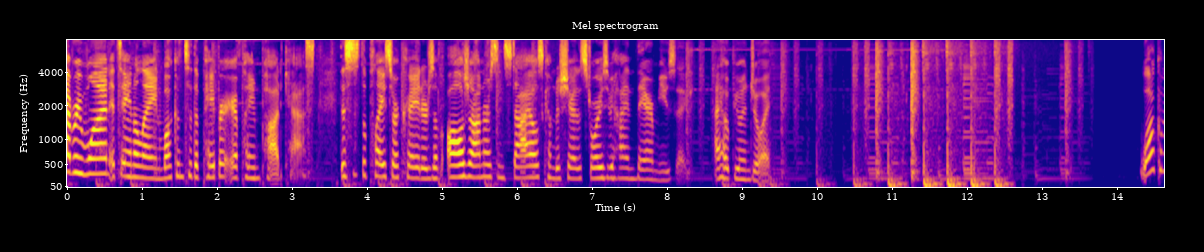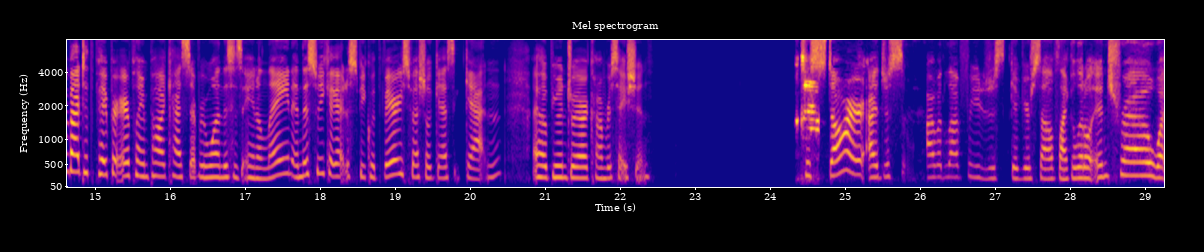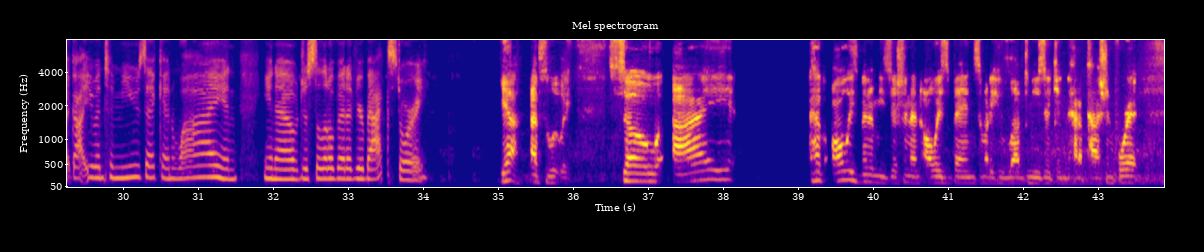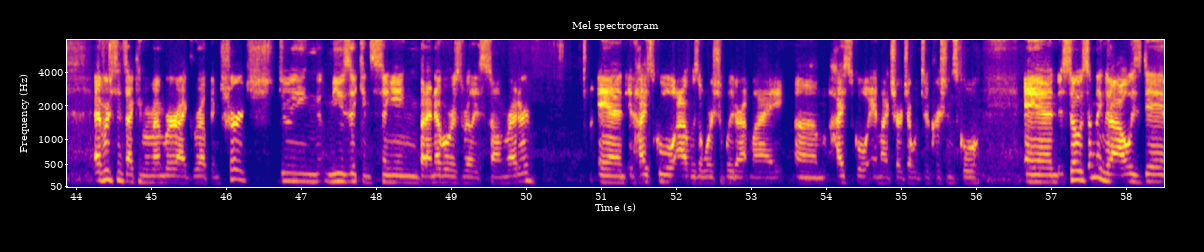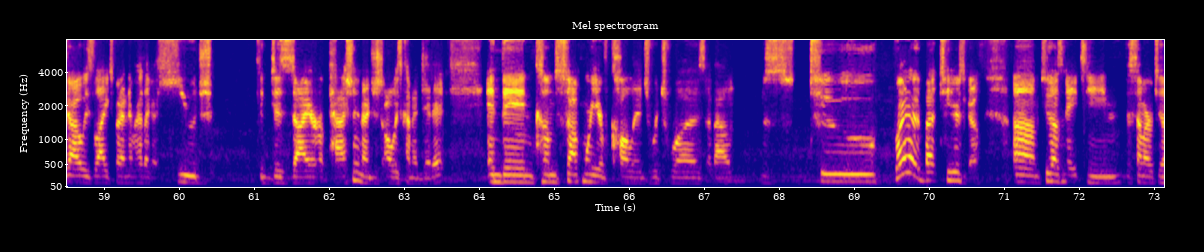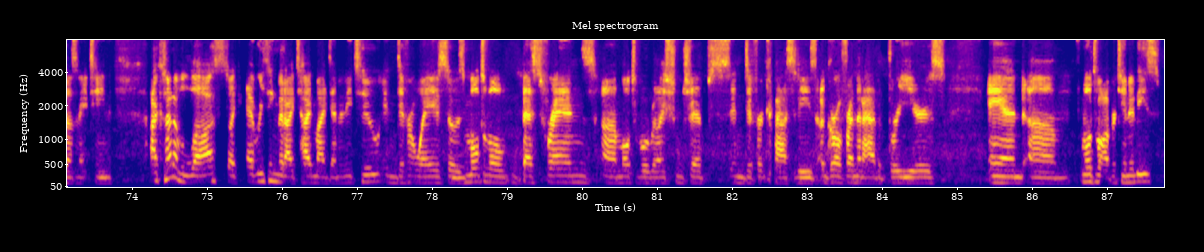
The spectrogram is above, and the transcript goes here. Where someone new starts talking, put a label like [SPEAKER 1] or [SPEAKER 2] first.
[SPEAKER 1] everyone, it's Anna Lane. Welcome to the Paper Airplane Podcast. This is the place where creators of all genres and styles come to share the stories behind their music. I hope you enjoy. Welcome back to the Paper Airplane Podcast, everyone. This is Anna Lane, and this week I got to speak with very special guest Gatton. I hope you enjoy our conversation. To start, I just I would love for you to just give yourself like a little intro, what got you into music and why, and you know, just a little bit of your backstory.
[SPEAKER 2] Yeah, absolutely. So I have always been a musician and always been somebody who loved music and had a passion for it. Ever since I can remember, I grew up in church doing music and singing, but I never was really a songwriter. And in high school, I was a worship leader at my um, high school and my church. I went to a Christian school. And so something that I always did, I always liked, but I never had like a huge desire or passion. I just always kind of did it. And then comes sophomore year of college, which was about two, right about two years ago, um, 2018, the summer of 2018. I kind of lost like everything that I tied my identity to in different ways. So it was multiple best friends, uh, multiple relationships in different capacities, a girlfriend that I had for three years, and um, multiple opportunities.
